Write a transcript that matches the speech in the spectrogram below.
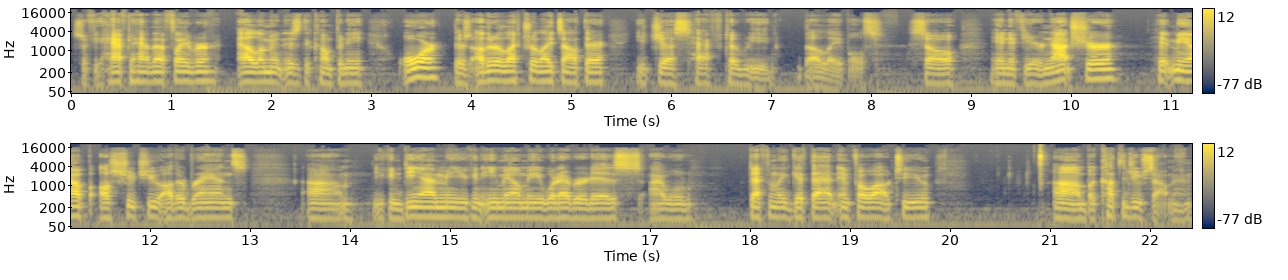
So if you have to have that flavor, Element is the company. Or there's other electrolytes out there. You just have to read the labels. So, and if you're not sure, hit me up. I'll shoot you other brands. Um, you can DM me, you can email me, whatever it is. I will definitely get that info out to you. Um, but cut the juice out, man.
